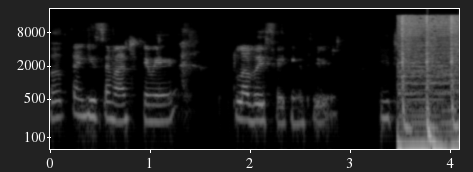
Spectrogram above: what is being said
Well, thank you so much, Kimmy. Lovely speaking to you. You too.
